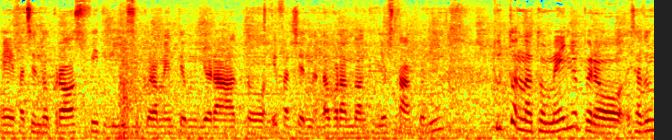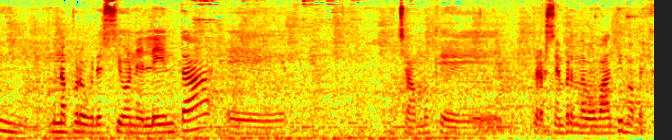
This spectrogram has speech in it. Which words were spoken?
eh, facendo crossfit lì sicuramente ho migliorato e facendo- lavorando anche gli ostacoli tutto è andato meglio però è stata un- una progressione lenta e diciamo che però sempre andavo avanti ma perché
